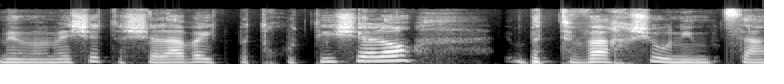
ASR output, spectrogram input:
מממש את השלב ההתפתחותי שלו בטווח שהוא נמצא.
